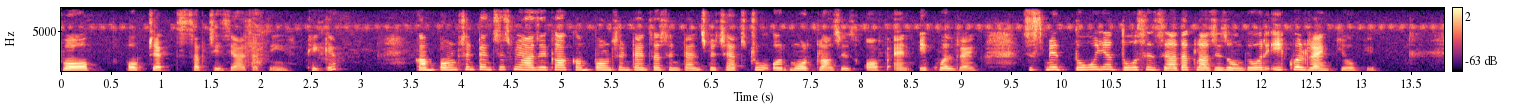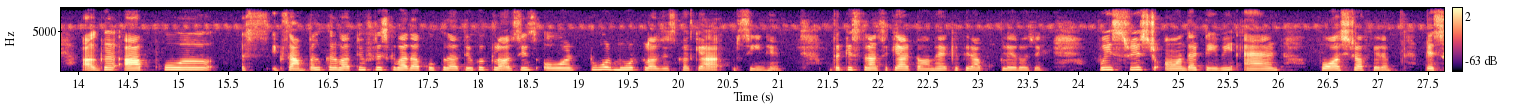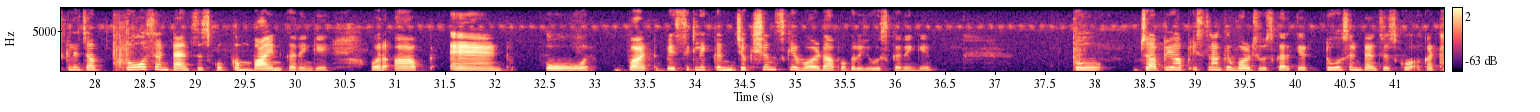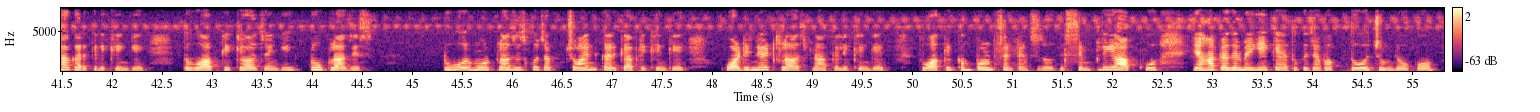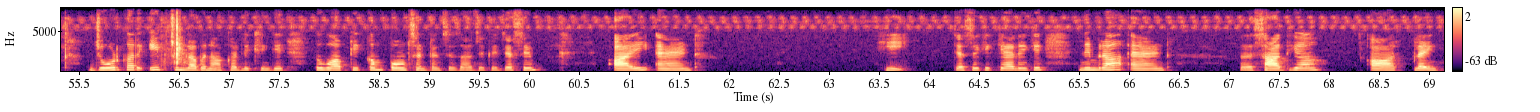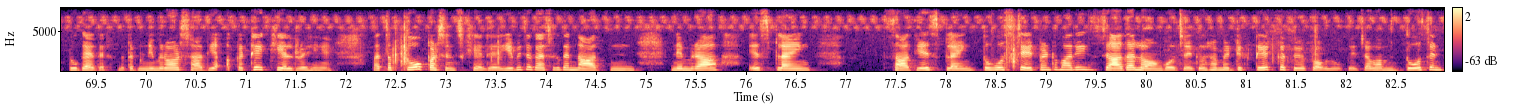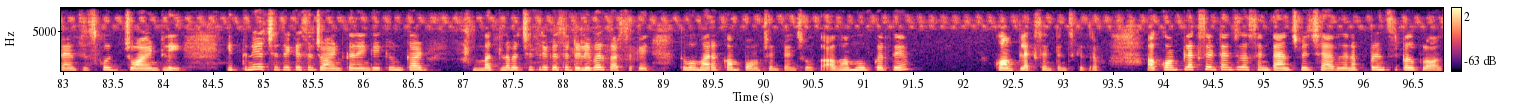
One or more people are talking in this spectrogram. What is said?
वर्ब ऑब्जेक्ट सब चीज़ें आ जाती हैं, ठीक है? कंपाउंड सेंटेंसेस में आ जाएगा। Compound sentence sentence which have two or more clauses of an equal rank जिसमें दो या दो से ज़्यादा क्लासेस होंगे और इक्वल रैंक की होगी। अगर आपको एग्ज़ाम्पल करवाती हूँ, फिर इसके बाद आपको बताती हूँ कि क्लासेस और टू और मोर क्लासेस का क्या सीन है। मतलब किस तरह से क्या टर्म है कि फिर आपको क्लियर हो जाएगी। We switched on the T V and watch a film basically जब दो सेंटेंसेस को कंबाइन करेंगे, और आप एंड और बट बेसिकली कंजक्शंस के वर्ड आप अगर यूज़ करेंगे तो जब भी आप इस तरह के वर्ड यूज़ करके दो सेंटेंसेस को इकट्ठा करके लिखेंगे तो वो आपके क्या हो जाएँगी? टू क्लासेस टू और मोर क्लासेस को जब ज्वाइन करके आप लिखेंगे कोऑर्डिनेट क्लास बना कर लिखेंगे तो आपके कंपाउंड सेंटेंसेस होते हैं। सिंपली आपको यहाँ पे अगर मैं ये कह दूँ कि जब आप दो जुमलों को जोड़कर एक जुमला बनाकर लिखेंगे तो वो आपकी कंपाउंड सेंटेंसेस आ जाएँगे। जैसे आई एंड ही जैसे कि कह लें कि Nimra and Sadia are playing together मतलब निमरा और सादिया इकट्ठे खेल रहे हैं। मतलब दो पर्सन खेल रहे हैं। ये भी तो कह सकते हैं ना, Nimra is playing Sadia is playing तो वो स्टेटमेंट हमारी ज़्यादा लॉन्ग हो जाएगी और हमें डिक्टेट करते हुए प्रॉब्लम होगी। जब हम दो सेंटेंसेस को जॉइंटली इतने अच्छे तरीके से जॉइंट करेंगे कि उनका मतलब अच्छे तरीके से डिलीवर कर सके तो वो हमारा कंपाउंड सेंटेंस होगा। अब हम मूव करते हैं कॉम्प्लेक्स सेंटेंस की तरफ़। A complex sentence is a sentence which have principal clause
